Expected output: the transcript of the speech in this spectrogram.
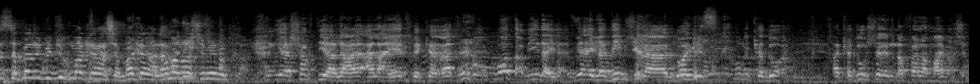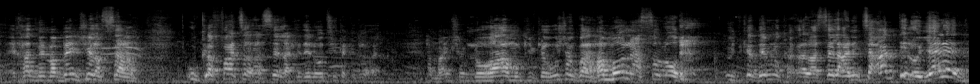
תספר לי בדיוק מה קרה שם, מה קרה? למה מאשימים אותך? אני ישבתי על העץ וקראתי, כמו תמיד, היל- והילדים של הגויים שיחקו בכדור, הכדור שלהם נפל למים. עכשיו, אחד מהם, הבן של השר, הוא קפץ על הסלע כדי להוציא את הכדור. המים שם נורא עמוקים, קרו שם כבר המון אסונות. הוא התקדם לו ככה על הסלע, אני צעקתי לו, ילד!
